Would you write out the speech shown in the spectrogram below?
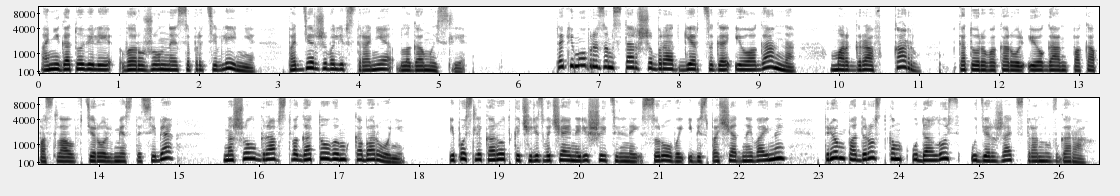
Они готовили вооруженное сопротивление, поддерживали в стране благомыслие. Таким образом, старший брат герцога Иоганна, марграф Карл, которого король Иоганн пока послал в Тироль вместо себя, нашел графство готовым к обороне, и после короткой, чрезвычайно решительной, суровой и беспощадной войны трем подросткам удалось удержать страну в горах.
